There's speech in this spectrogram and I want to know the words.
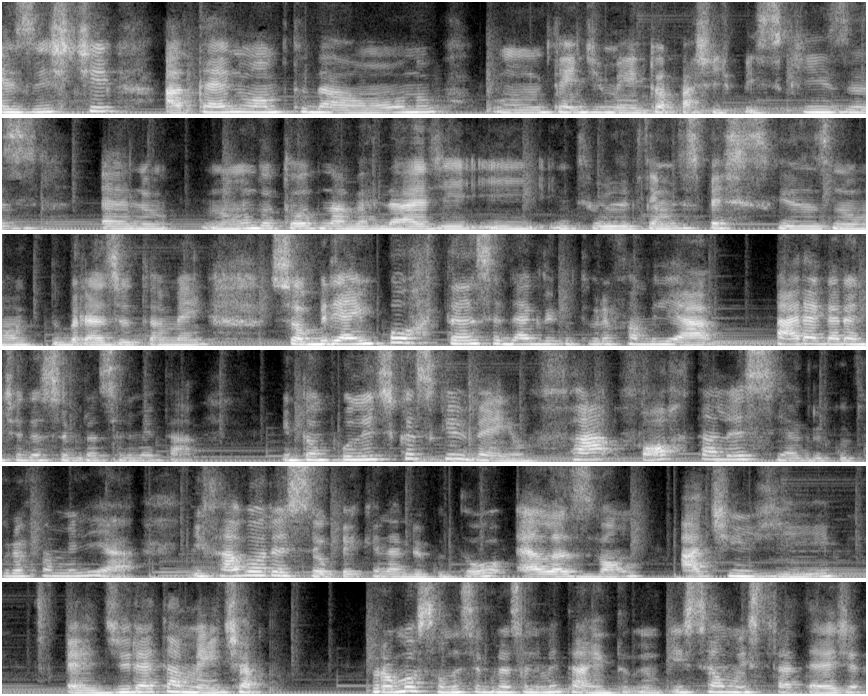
existe até no âmbito da ONU um entendimento a partir de pesquisas é, no, no, mundo todo, na verdade, e inclusive tem muitas pesquisas no âmbito do Brasil também, sobre a importância da agricultura familiar para a garantia da segurança alimentar. Então, políticas que venham fortalecer a agricultura familiar e favorecer o pequeno agricultor, elas vão atingir é, diretamente a promoção da segurança alimentar. Então, isso é uma estratégia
